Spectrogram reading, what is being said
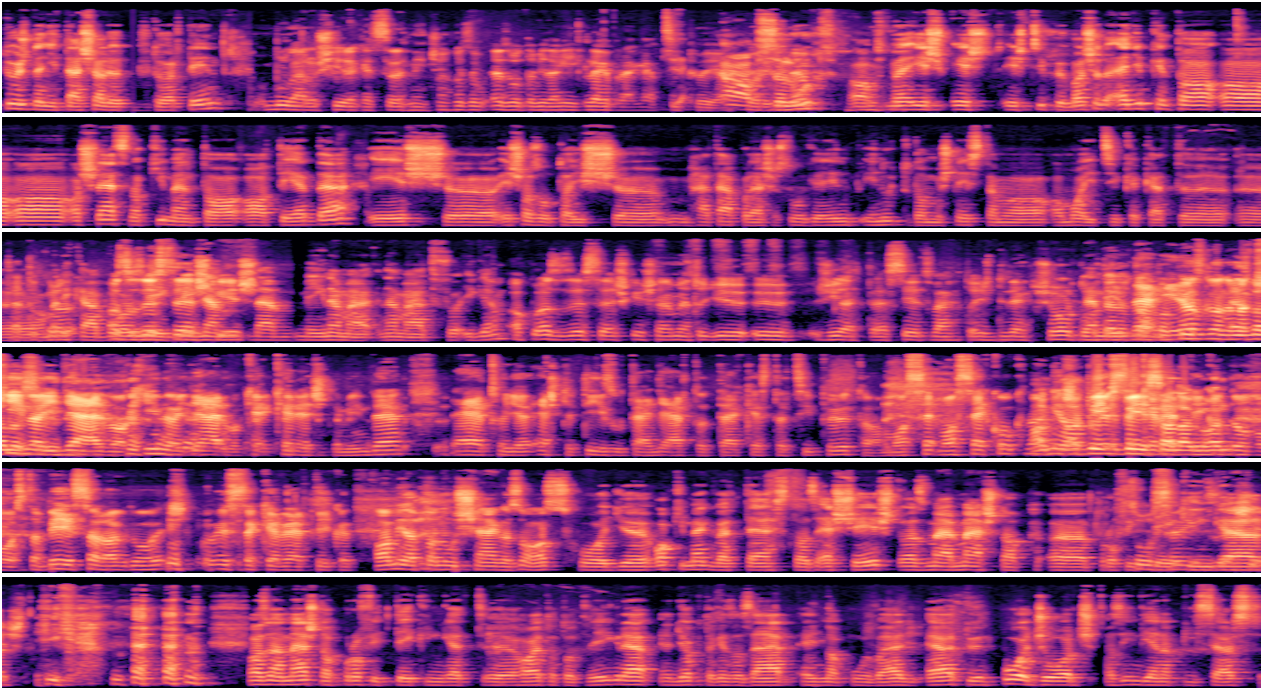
tőzsdenyítás előtt történt. A bulváros híreket szeretnénk csak, ez- volt a világ egyik legdrágább cipője. akkor, Abszolút. A, és, és, és cipőbas. De egyébként a, a, a, a srácnak kiment a, a térde, és, és azóta is hát ápolásra szól. Én, én úgy tudom, most néztem a, a mai cikkeket Tehát Amerikából, az az még, még, nem, nem, még nem, áll, nem állt föl. Igen. akkor az az összeeskés elmélet, hogy ő, ő zsilettel szétvágta és direkt sortolt Nem, előtt Nem, a én azt gondolom, Ez a kínai gyárba, a kínai gyárba ke- keresni mindent. Lehet, hogy a este 10 után gyártották ezt a cipőt a masze- maszekoknak, Ami és a B- B-szalagon. a dobozt a B-szalagról, és akkor összekeverték a Ami a tanulság az az, hogy aki megvette ezt az esést, az már másnap uh, profit takinggel igen, az már másnap profit takinget hajtatott végre. Gyakorlatilag ez az ár egy nap múlva el, eltűnt. Paul George, az Indiana Pacers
